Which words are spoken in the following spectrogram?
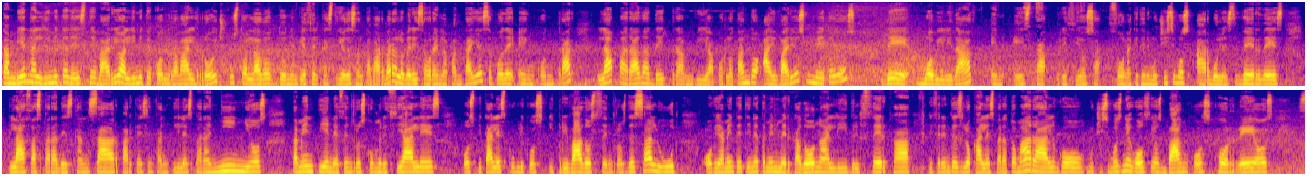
También al límite de este barrio, al límite con Raval Roig, justo al lado donde empieza el castillo de Santa Bárbara, lo veréis ahora en la pantalla, se puede encontrar la parada de tranvía. Por lo tanto, hay varios métodos de movilidad en esta preciosa zona que tiene muchísimos árboles verdes, plazas para descansar, parques infantiles para niños, también tiene centros comerciales, hospitales públicos y privados, centros de salud, obviamente tiene también Mercadona, Lidl cerca, diferentes locales para tomar algo, muchísimos negocios, bancos, correos,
